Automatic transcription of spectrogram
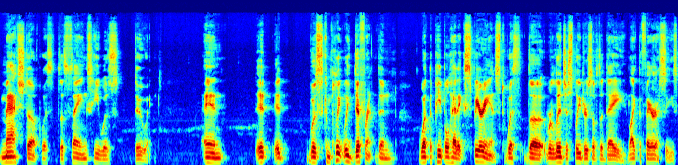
matched up with the things he was doing. And it it was completely different than what the people had experienced with the religious leaders of the day, like the Pharisees,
